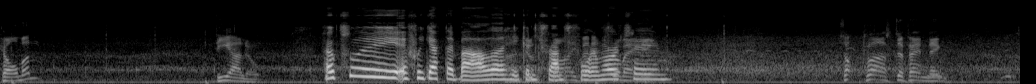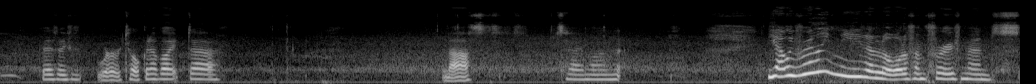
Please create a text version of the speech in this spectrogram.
Coleman. Diallo. Hopefully, if we get the ball, he And can transform our remaining. team. Top class defending. Because we were talking about uh, last time on. Yeah, we really need a lot of improvements.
